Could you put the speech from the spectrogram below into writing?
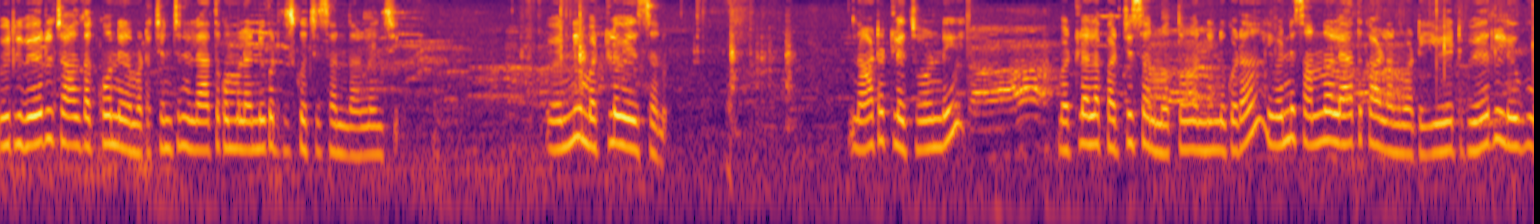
వీటికి వేర్లు చాలా తక్కువ ఉన్నాయి అనమాట చిన్న చిన్న లేత కొమ్మలు అన్నీ కూడా తీసుకొచ్చేసాను దాని నుంచి. ఇవన్నీ మట్టిలో వేసాను. నాటట్లేదు చూడండి. మట్టిలో అలా పరిచేసాను మొత్తం అన్నీ కూడా. ఇవన్నీ సన్న లేత కాళ్ళు అనమాట వీటికి వేర్లు లేవు.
